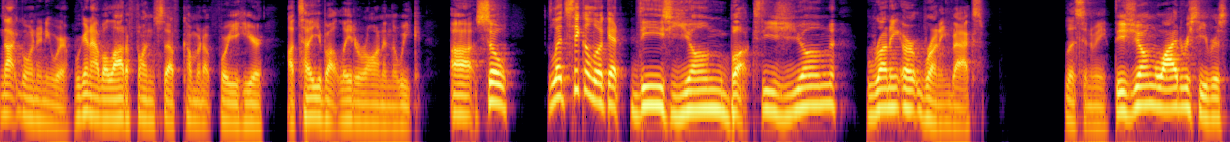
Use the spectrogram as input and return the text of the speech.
not going anywhere. We're going to have a lot of fun stuff coming up for you here. I'll tell you about later on in the week. Uh, so let's take a look at these young bucks, these young running or running backs. Listen to me, these young wide receivers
